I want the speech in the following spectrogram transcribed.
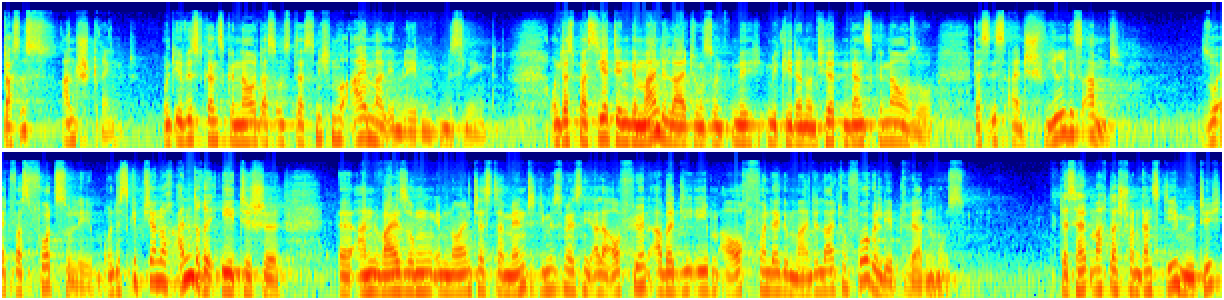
Das ist anstrengend. Und ihr wisst ganz genau, dass uns das nicht nur einmal im Leben misslingt. Und das passiert den Gemeindeleitungsmitgliedern und Hirten ganz genauso. Das ist ein schwieriges Amt so etwas vorzuleben. Und es gibt ja noch andere ethische äh, Anweisungen im Neuen Testament, die müssen wir jetzt nicht alle aufführen, aber die eben auch von der Gemeindeleitung vorgelebt werden muss. Deshalb macht das schon ganz demütig,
